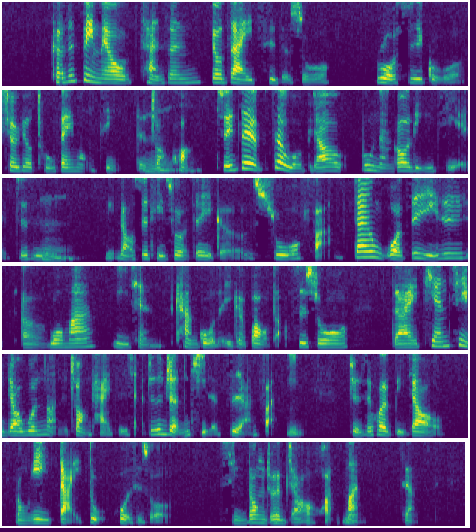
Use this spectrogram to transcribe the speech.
可是并没有产生又再一次的说弱势国就又突飞猛进的状况，所以这这我比较不能够理解，就是老师提出了这个说法。但我自己是呃，我妈以前看过的一个报道是说，在天气比较温暖的状态之下，就是人体的自然反应就是会比较容易怠惰，或者是说行动就会比较缓慢这样。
